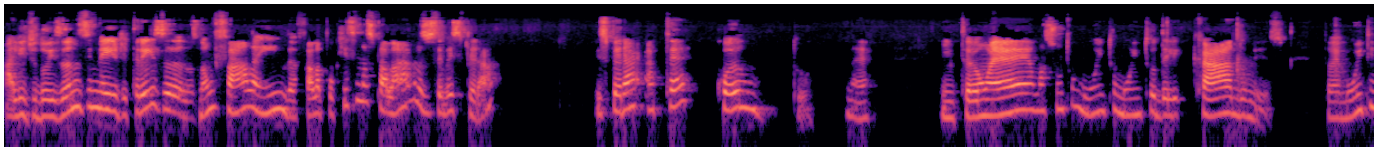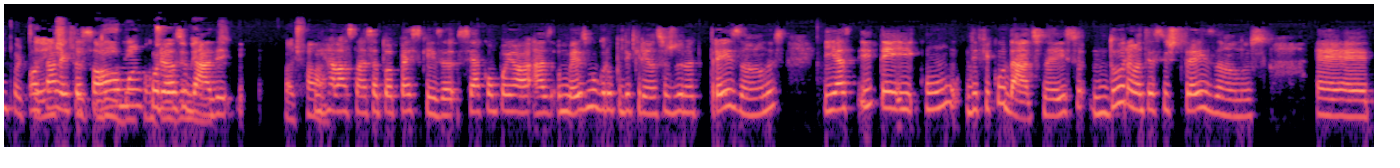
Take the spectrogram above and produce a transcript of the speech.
ali de dois anos e meio, de três anos, não fala ainda, fala pouquíssimas palavras, você vai esperar? Esperar até quanto, né? Então é um assunto muito, muito delicado mesmo. Então é muito importante. Ô, Thalita, só uma curiosidade. Pode falar. Em relação a essa tua pesquisa, você acompanhou as, o mesmo grupo de crianças durante três anos e, as, e, tem, e com dificuldades, né? Isso durante esses três anos, é,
